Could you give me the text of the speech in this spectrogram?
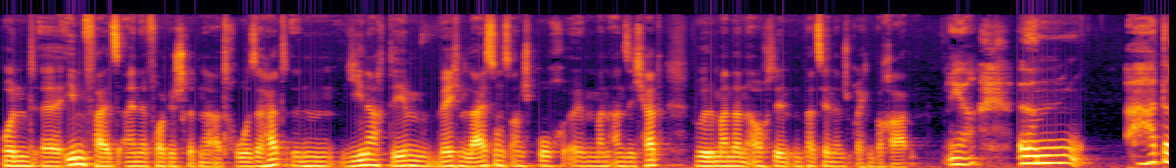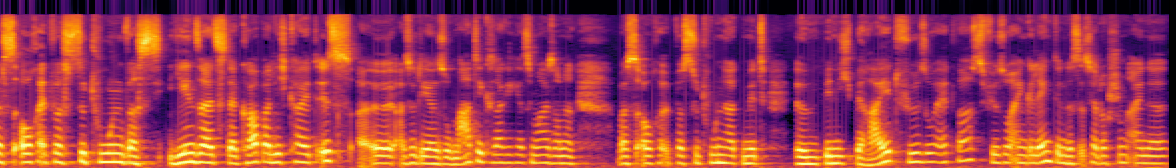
und äh, ebenfalls eine fortgeschrittene Arthrose hat. Ähm, je nachdem, welchen Leistungsanspruch äh, man an sich hat, würde man dann auch den Patienten entsprechend beraten. Ja. Ähm hat das auch etwas zu tun, was jenseits der Körperlichkeit ist, äh, also der Somatik, sage ich jetzt mal, sondern was auch etwas zu tun hat mit, ähm, bin ich bereit für so etwas, für so ein Gelenk? Denn das ist ja doch schon eine,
